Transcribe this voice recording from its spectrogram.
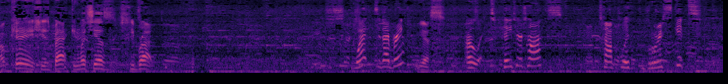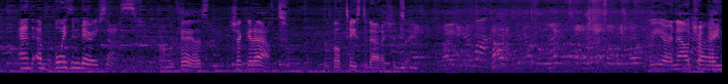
Okay, she's back and what she has she brought. What did I bring? Yes. Oh, tater tots topped with brisket and a boysenberry sauce. Okay, let's check it out. Well, taste it out, I should say. We are now trying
